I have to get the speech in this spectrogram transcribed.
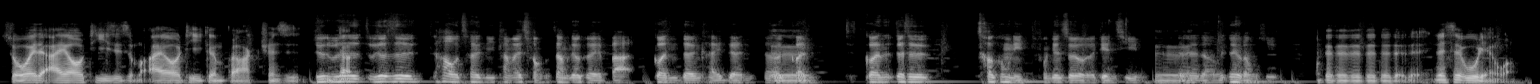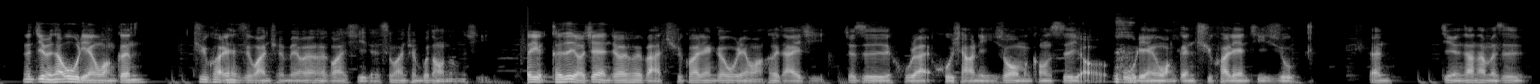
所谓的 IoT 是什么？IoT 跟 blockchain 是就是不是不就是号称你躺在床上就可以把关灯开灯，然后对关关就是操控你房间所有的电器的那种那个东西。对对对对对对对，那是物联网。那基本上物联网跟区块链是完全没有任何关系的，是完全不同的东西。所以，可是有些人就会会把区块链跟物联网合在一起，就是胡来胡小你说我们公司有物 联网跟区块链技术，但基本上他们是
